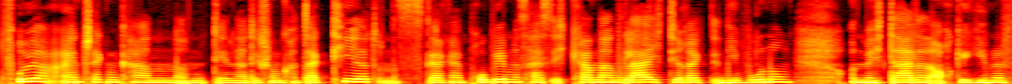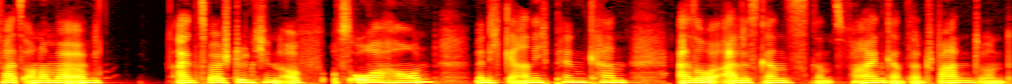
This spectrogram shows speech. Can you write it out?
früher einchecken kann und den hatte ich schon kontaktiert und das ist gar kein Problem. Das heißt, ich kann dann gleich direkt in die Wohnung und mich da dann auch gegebenenfalls auch nochmal irgendwie ein, zwei Stündchen auf, aufs Ohr hauen, wenn ich gar nicht pennen kann. Also alles ganz, ganz fein, ganz entspannt und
